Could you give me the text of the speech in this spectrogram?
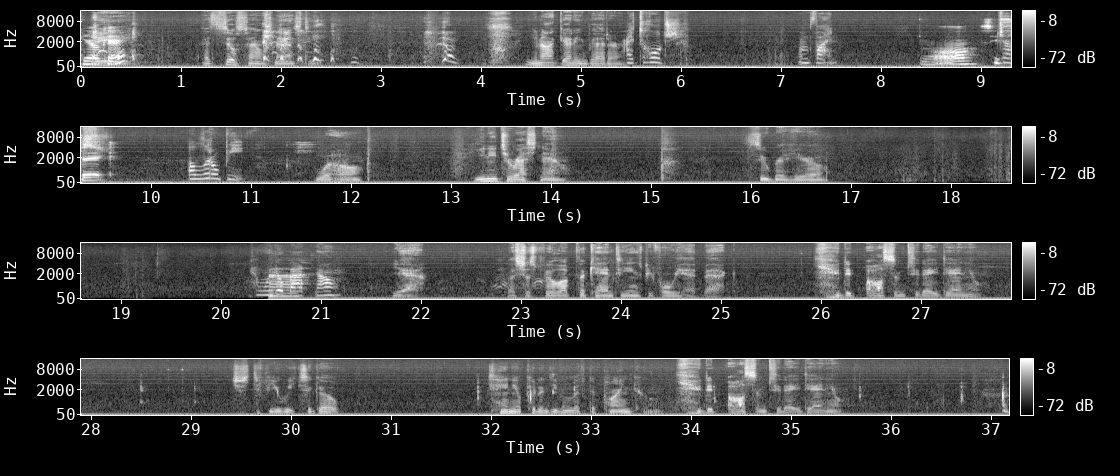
You okay? Hey, that still sounds nasty. You're not getting better. I told you. I'm fine. Aw, she's Just- sick. A little beat. Well, you need to rest now. Superhero. Can we go Ah. back now? Yeah. Let's just fill up the canteens before we head back. You did awesome today, Daniel. Just a few weeks ago, Daniel couldn't even lift a pine cone. You did awesome today, Daniel.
